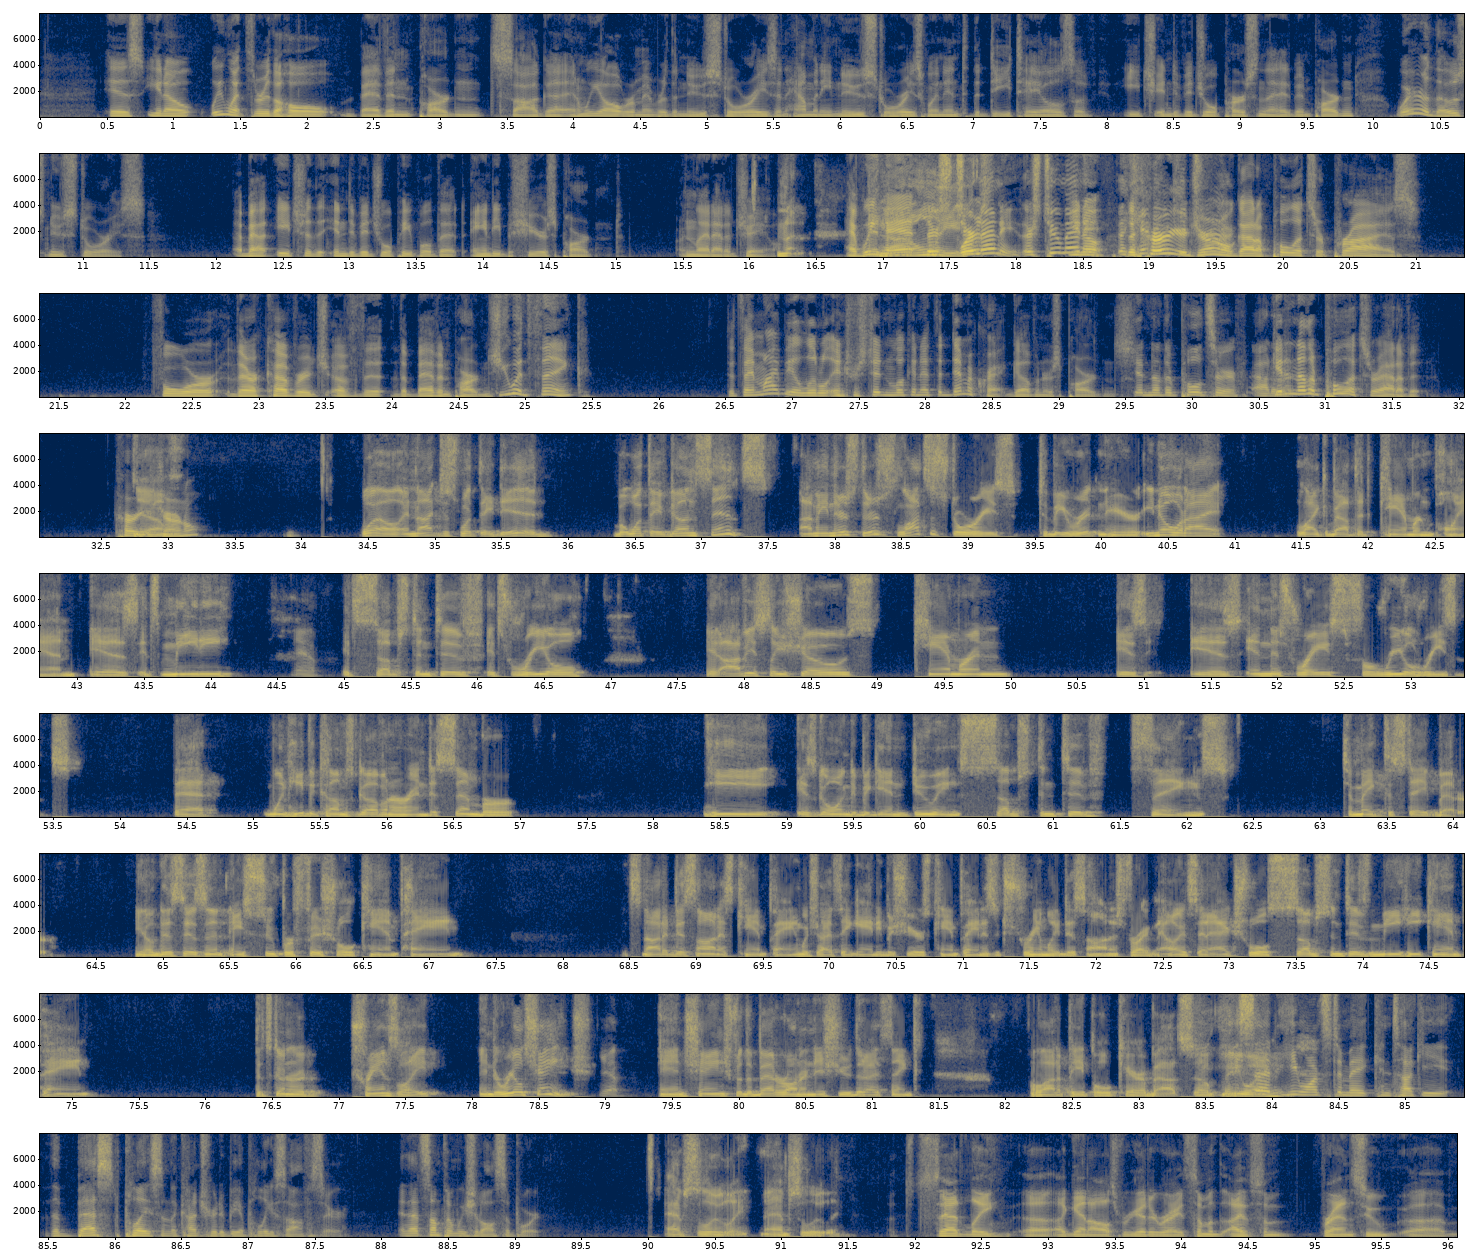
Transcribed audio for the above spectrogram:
is, you know, we went through the whole Bevin pardon saga, and we all remember the news stories and how many news stories went into the details of each individual person that had been pardoned. Where are those news stories about each of the individual people that Andy Beshear's pardoned and let out of jail? Not- Have we had? only- There's too many. There's too many. You know, They the Courier Journal track. got a Pulitzer Prize for their coverage of the the Bevin pardons. You would think that they might be a little interested in looking at the Democrat governor's pardons. Get another Pulitzer out of Get it. another Pulitzer out of it. Courier Yeah. Journal. Well, and not just what they did, but what they've done since. I mean, there's there's lots of stories to be written here. You know what I like about the Cameron plan is it's meaty, Yeah. it's substantive, it's real. It obviously shows Cameron is is in this race for real reasons. That when he becomes governor in December, he is going to begin doing substantive things to make the state better. You know, this isn't a superficial campaign. It's not a dishonest campaign, which I think Andy Beshear's campaign is extremely dishonest right now. It's an actual substantive, meaty campaign that's going to translate into real change Yep. and change for the better on an issue that I think a lot of people care about. So He anyway, said he wants to make Kentucky the best place in the country to be a police officer, and that's something we should all support. absolutely, absolutely. sadly, uh, again, I'll just reiterate. Some of the, I have some friends who uh,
